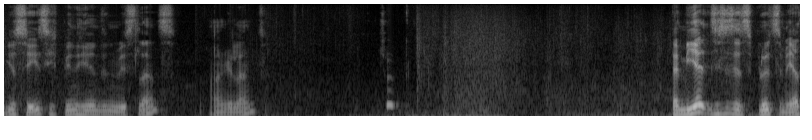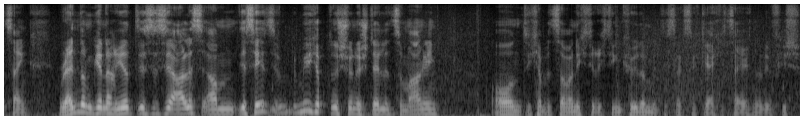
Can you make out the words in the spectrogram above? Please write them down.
Ihr seht, ich bin hier in den Mistlands angelangt. Bei mir, das ist jetzt blöd zum Herzeigen, random generiert ist es ja alles. Ähm, ihr seht, bei mir, ich habe eine schöne Stelle zum Angeln. Und ich habe jetzt aber nicht die richtigen Köder mit. Ich sag's euch gleich, ich zeige euch nur den Fisch.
